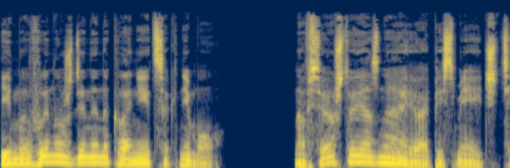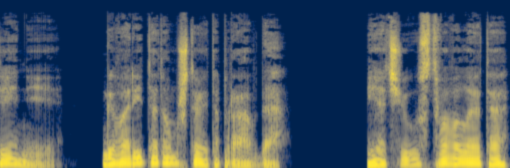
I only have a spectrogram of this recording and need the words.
и мы вынуждены наклониться к нему. Но все, что я знаю о письме и чтении, говорит о том, что это правда. Я чувствовал это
